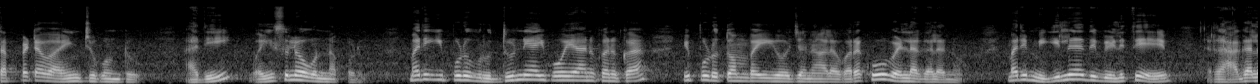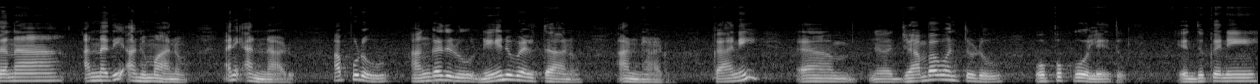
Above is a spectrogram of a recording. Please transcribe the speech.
తప్పెట వాయించుకుంటూ. అది వయసులో ఉన్నప్పుడు. మరి ఇప్పుడు వృద్ధుణ్ణి అయిపోయాను కనుక ఇప్పుడు తొంభై యోజనాల వరకు వెళ్ళగలను. మరి మిగిలినది వెళితే రాగలనా? అన్నది అనుమానం అని అన్నాడు. అప్పుడు అంగదుడు నేను వెళ్తాను అన్నాడు. కానీ జాంబవంతుడు ఒప్పుకోలేదు. ఎందుకని?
